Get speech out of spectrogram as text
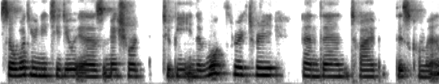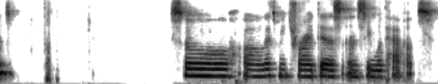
So what you need to do is make sure to be in the work directory and then type this command. So uh, let me try this and see what happens.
